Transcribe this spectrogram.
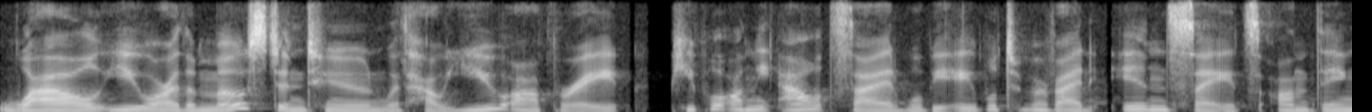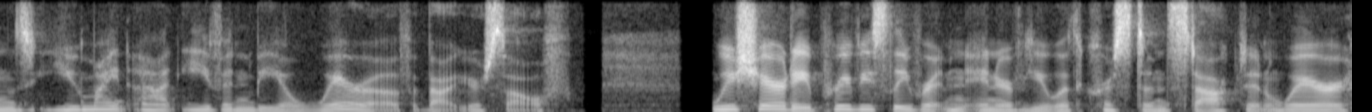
While you are the most in tune with how you operate, people on the outside will be able to provide insights on things you might not even be aware of about yourself. We shared a previously written interview with Kristen Stockton where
